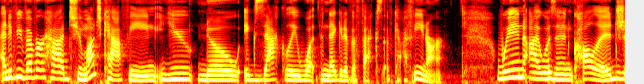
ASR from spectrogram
And if you've ever had too much caffeine, you know exactly what the negative effects of caffeine are. When I was in college,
